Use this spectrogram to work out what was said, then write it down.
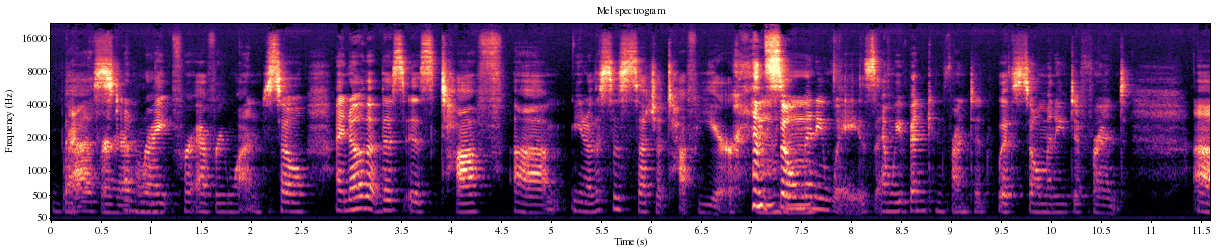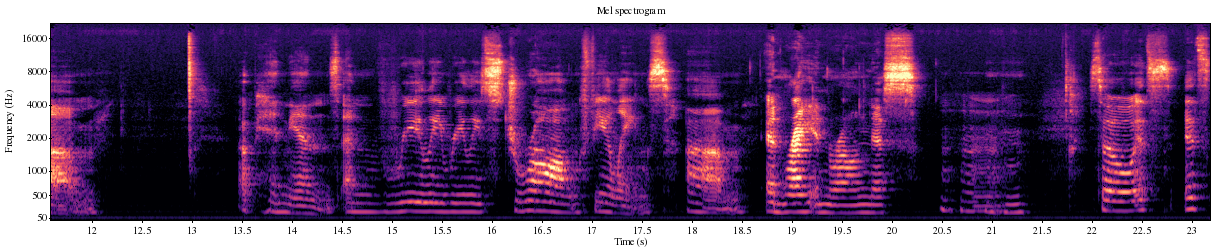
best right and right for everyone. So I know that this is tough. Um, you know, this is such a tough year in mm-hmm. so many ways, and we've been confronted with so many different um, opinions and really, really strong feelings. Um, and right and wrongness. Mm-hmm. Mm-hmm. So it's it's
